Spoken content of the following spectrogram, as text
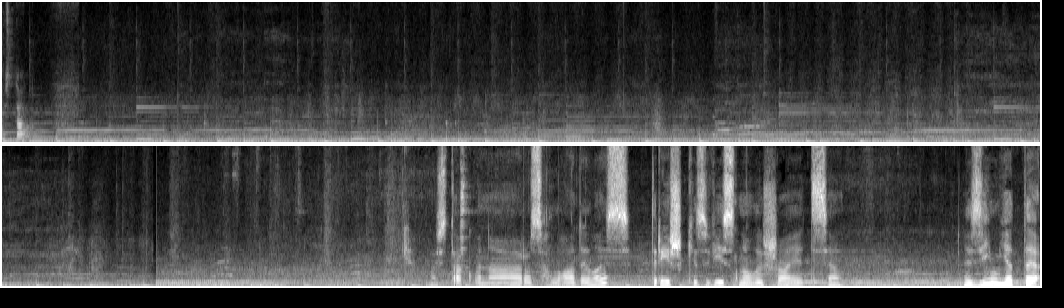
Ось так. Ось так вона розгладилась. Трішки, звісно, лишається зім'яте,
